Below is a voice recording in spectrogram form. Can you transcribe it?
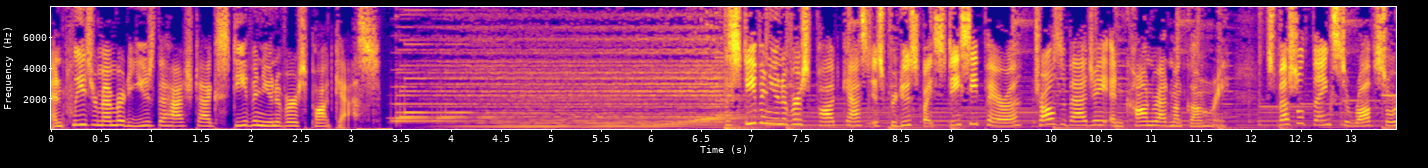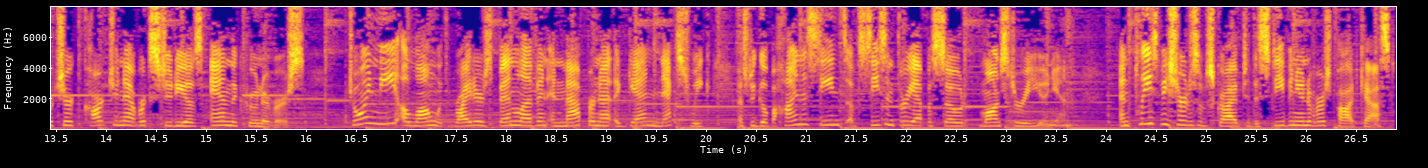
And please remember to use the hashtag Steven Universe Podcast. The Steven Universe podcast is produced by Stacey Para, Charles Abadje, and Conrad Montgomery. Special thanks to Rob Sorcher, Cartoon Network Studios, and the Crewniverse. Join me along with writers Ben Levin and Matt Burnett again next week as we go behind the scenes of season 3 episode Monster Reunion. And please be sure to subscribe to the Steven Universe podcast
